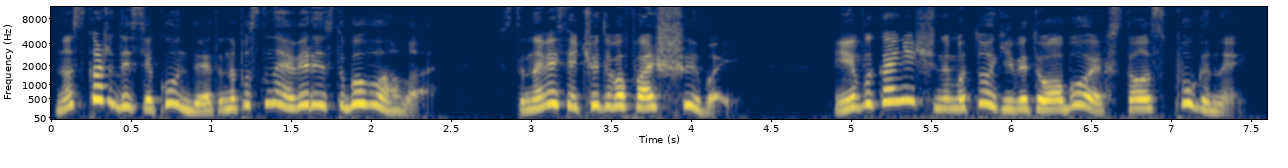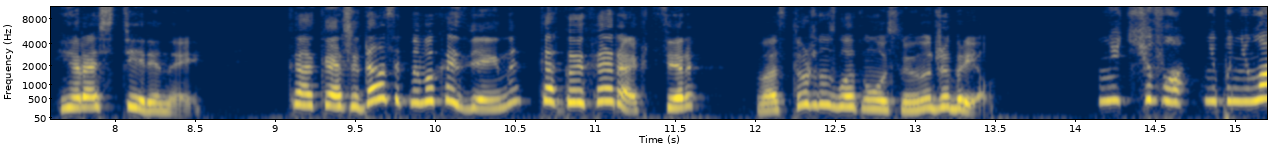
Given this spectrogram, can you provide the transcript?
Но с каждой секунды эта напускная уверенность убывала, становясь отчетливо фальшивой. И в конечном итоге вид у обоих стал испуганной и растерянной. «Как и ожидалось от моего хозяина, какой характер!» Восторженно сглотнула слюну Джабрил. «Ничего, не поняла,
